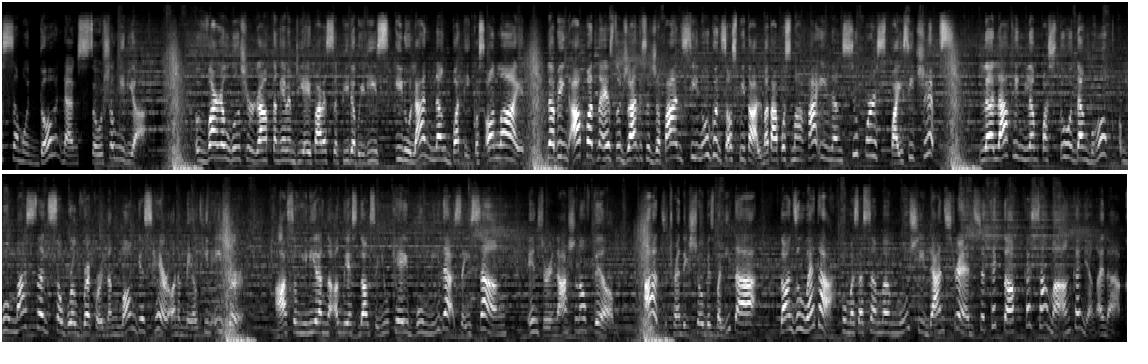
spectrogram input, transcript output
sa mundo ng social media. Viral wheelchair ramp ng MMDA para sa PWDs, inulan ng batikos online. Labing apat na estudyante sa Japan sinugod sa ospital matapos makakain ng super spicy chips. Lalaking lampas tuhod ng buhok, bumasag sa world record ng longest hair on a male teenager. Asong hinirang na ugliest dog sa UK, bumida sa isang international film. At sa trending showbiz balita, Don Zulueta pumasa sa Mamushi dance trend sa TikTok kasama ang kanyang anak.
